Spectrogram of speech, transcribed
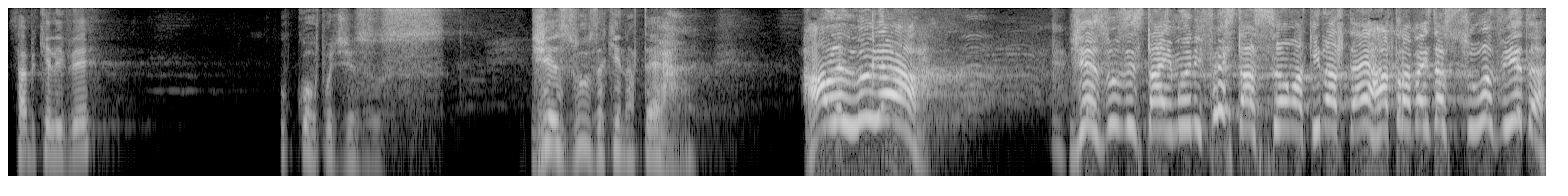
sabe o que ele vê? O corpo de Jesus. Jesus aqui na terra. Aleluia! Jesus está em manifestação aqui na terra através da sua vida,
